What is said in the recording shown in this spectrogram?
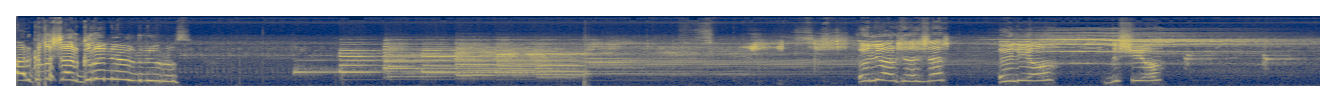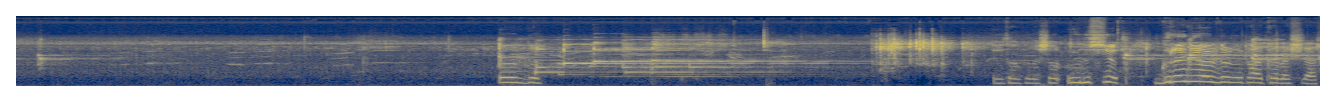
Arkadaşlar Granny öldürüyoruz. Ölüyor arkadaşlar. Ölüyor. Düşüyor. Öldü. Evet arkadaşlar ölüsü. Granny öldürdük arkadaşlar.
